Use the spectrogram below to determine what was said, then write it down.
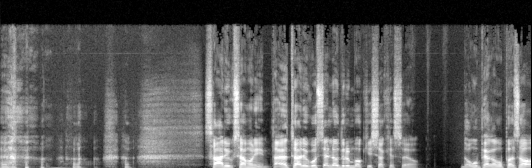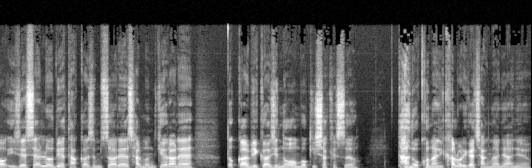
네. 4635님, 다이어트 하려고 샐러드를 먹기 시작했어요. 너무 배가 고파서 이제 샐러드에 닭가슴살에 삶은 계란에 떡갈비까지 넣어 먹기 시작했어요. 다 넣고 나니 칼로리가 장난이 아니에요.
